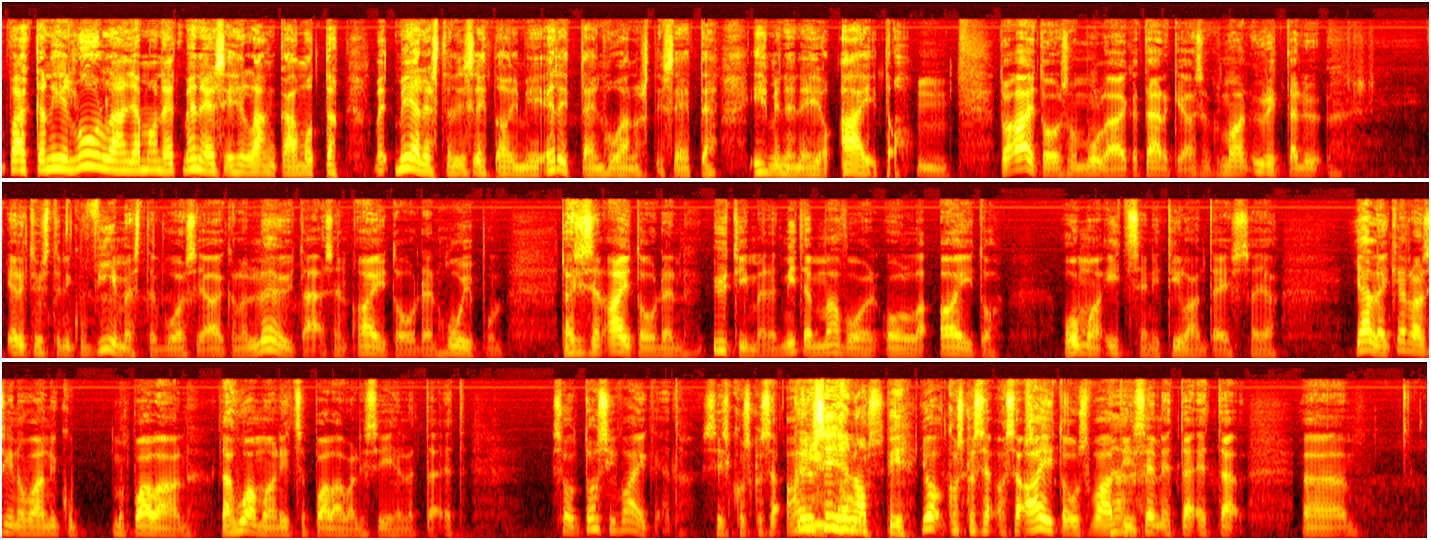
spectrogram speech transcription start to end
vaikka niin luullaan ja monet menee siihen lankaan, mutta mielestäni se toimii erittäin huonosti se, että ihminen ei ole aito. Hmm. Tuo aitous on mulle aika tärkeä asia, kun mä oon yrittänyt erityisesti niin kuin viimeisten vuosien aikana löytää sen aitouden huipun, tai siis sen aitouden ytimen, että miten mä voin olla aito oma itseni tilanteissa. Ja jälleen kerran siinä vaan niin kuin mä palaan, tai huomaan itse palavani siihen, että, että se on tosi vaikeaa. Siis koska se aitous, Kyllä siihen oppii. Joo, koska se, se aitous vaatii ja. sen, että, että äh,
